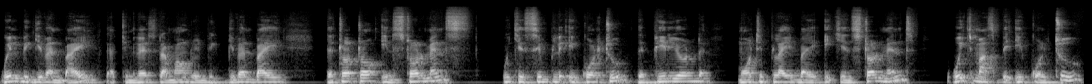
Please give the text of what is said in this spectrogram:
will be given by, the accumulated amount will be given by the total installments, which is simply equal to the period multiplied by each installment, which must be equal to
